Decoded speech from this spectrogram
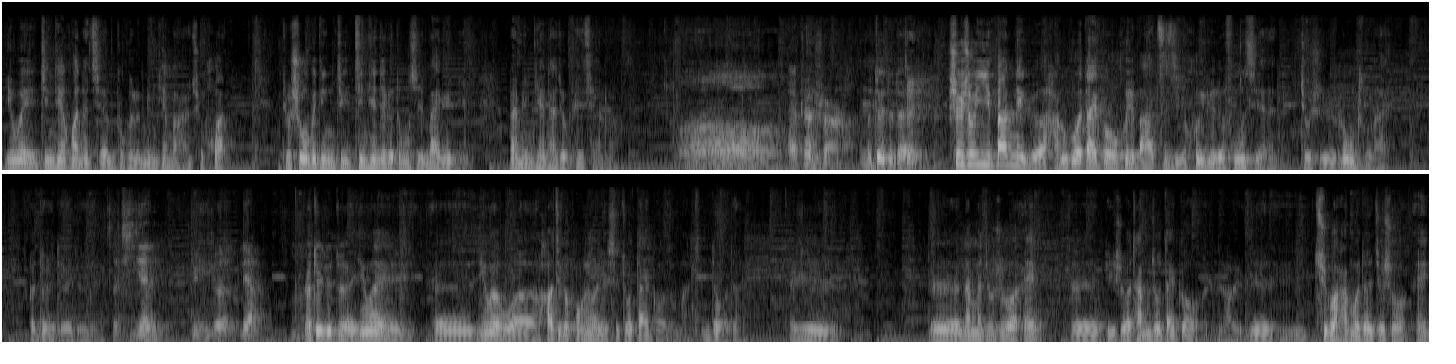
因为今天换的钱不可能明天马上去换，就说不定这今天这个东西卖给你，那明天他就赔钱了。哦，还有这事儿呢。啊，对对对，对所以说一般那个韩国代购会把自己汇率的风险就是弄出来。啊，对对对对，就提前有一个量，啊对对对，因为呃，因为我好几个朋友也是做代购的嘛，挺逗的。但是呃，那么就说，哎，呃，比如说他们做代购，然后呃，去过韩国的就说，哎，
